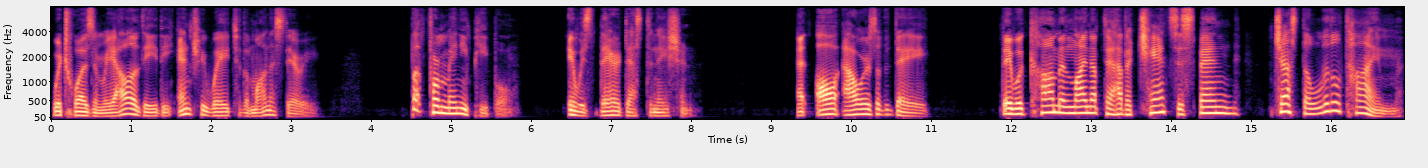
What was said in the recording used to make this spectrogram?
which was in reality the entryway to the monastery. But for many people, it was their destination. At all hours of the day, they would come and line up to have a chance to spend just a little time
